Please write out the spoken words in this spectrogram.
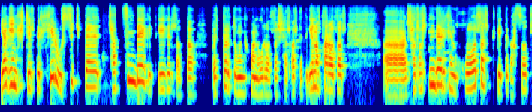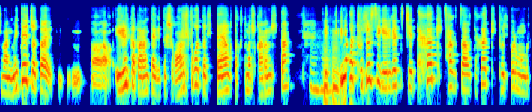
яг энэ хичээл дээр хэр өсөж бай чадсан бэ гэдгийг л одоо ботор дүгнэх маань өөр болоо шалгалт гэдэг. Энэ утгаар бол шалгалтын дээр хин хуулалт гэдэг асуудал маань мэдээж одоо ирэнта баранта гэдэг шиг оролцоогод бол байнга тогтмол гарна л та. Тэрнийхээ төлөөсийг эргээд чи дахиад цаг зав, дахиад төлбөр мөнгө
